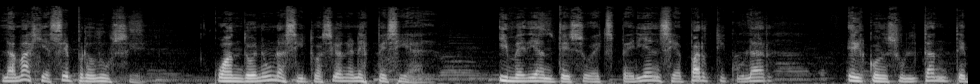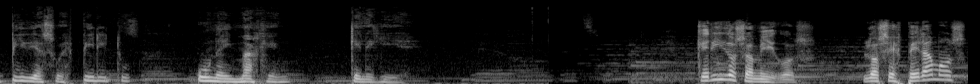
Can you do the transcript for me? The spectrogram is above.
La magia se produce cuando en una situación en especial y mediante su experiencia particular, el consultante pide a su espíritu una imagen que le guíe. Queridos amigos, los esperamos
